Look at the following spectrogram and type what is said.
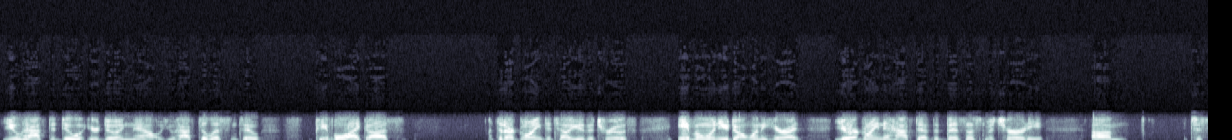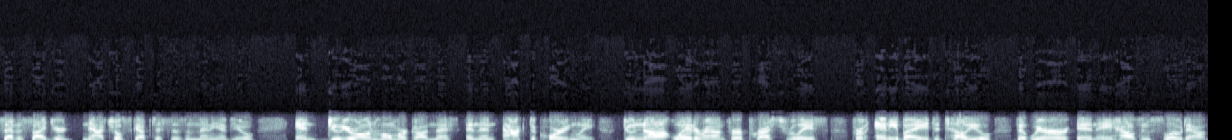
you have to do what you're doing now. You have to listen to people like us that are going to tell you the truth, even when you don't want to hear it. You're going to have to have the business maturity um, to set aside your natural skepticism, many of you, and do your own homework on this and then act accordingly. Do not wait around for a press release from anybody to tell you that we're in a housing slowdown.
